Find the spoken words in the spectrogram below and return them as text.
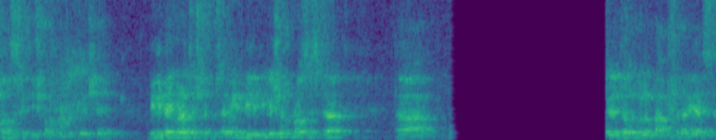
সংস্কৃতি সবকিছুকে সে বিলিফাই করার চেষ্টা করছে। এবং এই বিলিফিকেশন প্রসেসটা যতগুলো ফাংশনারি আছে,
